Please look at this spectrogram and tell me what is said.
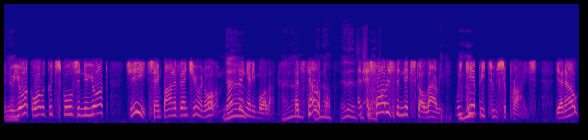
In New Mm-hmm. York, all the good schools in New York. Gee, St. Bonaventure and all Yeah. nothing anymore. Larry. I know. That's I know. terrible. It is. And as far as the Knicks go, Larry, we Mhm. can't be too surprised, you know,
